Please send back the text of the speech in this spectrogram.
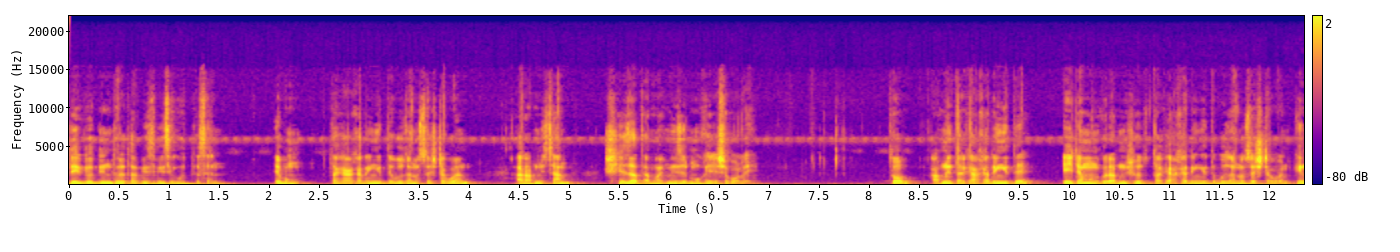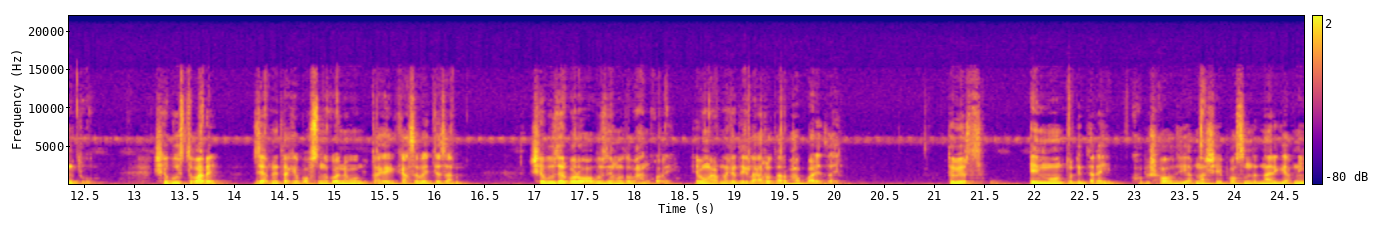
দীর্ঘদিন ধরে তার পিছিয়ে পিছিয়ে ঘুরতেছেন এবং তাকে আকার ইঙ্গিতে বোঝানোর চেষ্টা করেন, আর আপনি চান সে যাতে আপনাকে নিজের মুখে এসে বলে। তো আপনি তাকে আকার ইঙ্গিতে, এইটা মন করে আপনি শুধু তাকে আকার ইঙ্গিতে বোঝানোর চেষ্টা করেন, কিন্তু সে বুঝতে পারে যে আপনি তাকে পছন্দ করেন এবং তাকে কাছে পাইতে চান, সে বুঝার পরও অবুঝের মতো ভাঙ করে এবং আপনাকে দেখলে আরও তার ভাব বাড়ে যায়। তো বিয়ার্স এই মন্ত্রটির দ্বারাই খুব সহজেই আপনার সেই পছন্দের নারীকে আপনি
